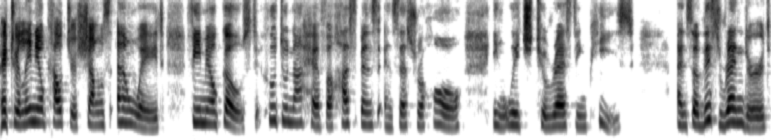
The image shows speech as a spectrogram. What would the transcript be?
patrilineal culture shuns unweighed female ghosts who do not have a husband's ancestral home in which to rest in peace. And so this rendered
